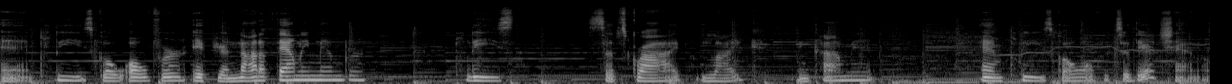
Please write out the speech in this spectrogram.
And please go over, if you're not a family member, please subscribe, like, and comment. And please go over to their channel.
